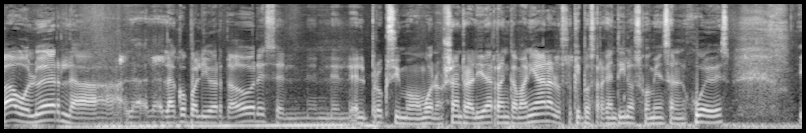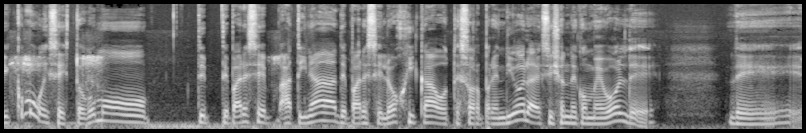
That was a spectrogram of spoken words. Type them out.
va a volver la, la, Copa Libertadores el, el, próximo, bueno, ya en realidad arranca mañana, los equipos argentinos comienzan el jueves. ¿Y cómo ves esto? ¿Cómo te, te parece atinada, te parece lógica o te sorprendió la decisión de Conmebol de, de,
